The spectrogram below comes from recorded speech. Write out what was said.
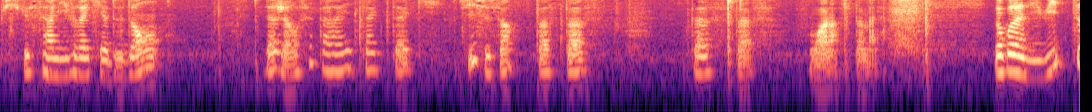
puisque c'est un livret qu'il y a dedans. Là, j'ai refait pareil, tac, tac. Si, c'est ça. Paf, paf, paf, paf. Voilà, c'est pas mal. Donc on a dit 8,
